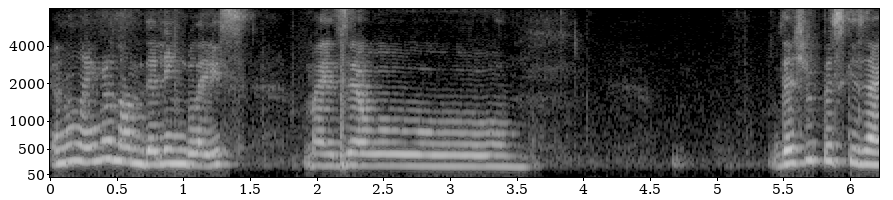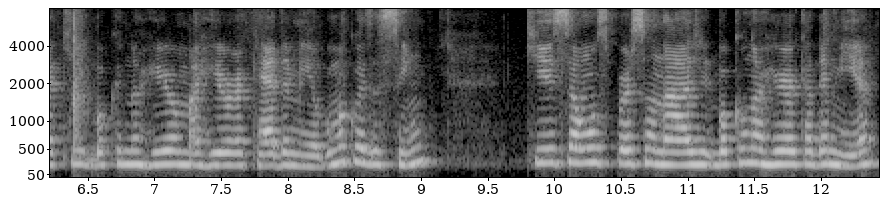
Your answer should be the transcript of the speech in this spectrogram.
eu não lembro o nome dele em inglês, mas eu. Deixa eu pesquisar aqui, Boku no Hero, My Hero Academy, alguma coisa assim. Que são os personagens. Boku no Hero Academia.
